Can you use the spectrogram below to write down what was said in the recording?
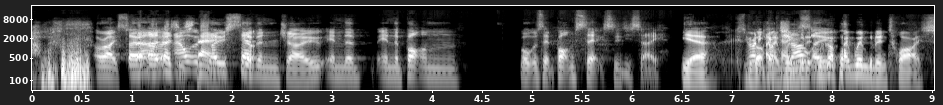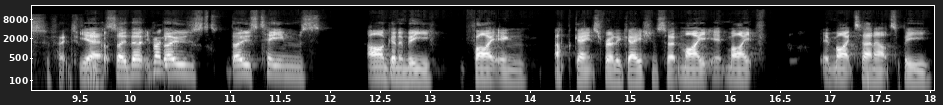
all right, so Uh, out, as it out of stands, those seven, Joe, in the in the bottom, what was it? Bottom six? Did you say? yeah, because You've we've, got play Wimbledon- so- we've got to play Wimbledon twice, effectively. Yeah, got- so tho- you've only- those those teams are going to be fighting up against relegation. So it might it might it might turn out to be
